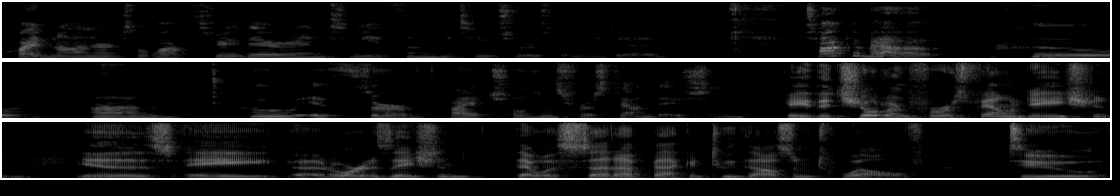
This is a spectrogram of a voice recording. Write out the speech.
quite an honor to walk through there and to meet some of the teachers when I did. Talk about who um, who is served by Children's First Foundation. Okay, the Children First Foundation is a an organization that was set up back in 2012 to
